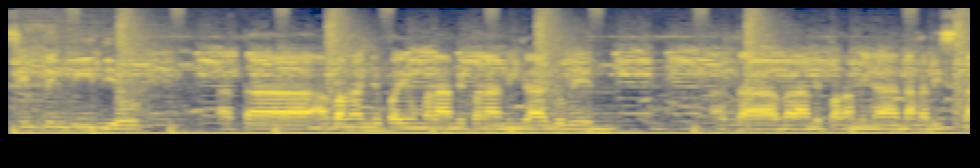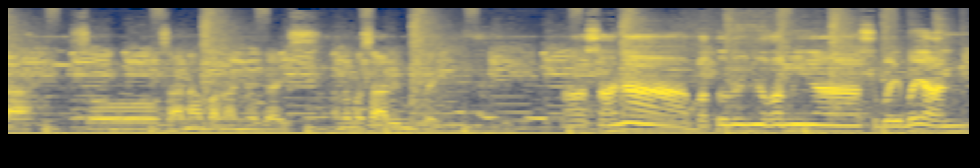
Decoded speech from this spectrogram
simpleng video at ah, abangan nyo pa yung marami pa namin gagawin at ah, marami pa kaming ah, nakalista so sana abangan nyo guys ano masabi mo pre? Ah, sana patuloy nyo kaming ah, subaybayan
